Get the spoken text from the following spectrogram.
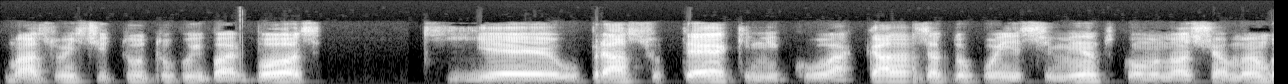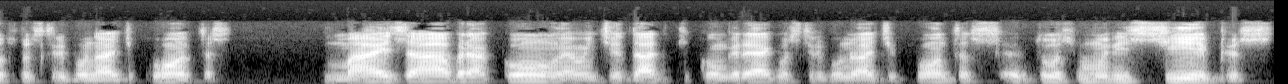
mas o Instituto Rui Barbosa, que é o braço técnico, a Casa do Conhecimento, como nós chamamos nos tribunais de contas, mais a Abracom, é uma entidade que congrega os tribunais de contas dos municípios,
